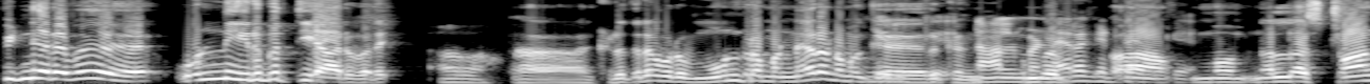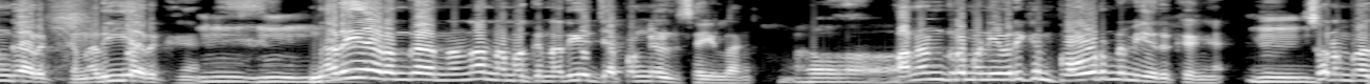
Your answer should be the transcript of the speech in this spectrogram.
பின்னிரவு ஒன்னு இருபத்தி ஆறு வரை. கிட்டத்தட்ட ஒரு மூன்றரை மணி நேரம் நமக்கு இருக்கு. இருக்கு. நல்லா ஸ்ட்ராங்கா இருக்கு. நிறைய ம். நிறைய இருந்தா என்னன்னா நமக்கு நிறைய ஜப்பங்கள் செய்யலாங்க. பன்னெண்டரை மணி வரைக்கும் பௌர்ணமி இருக்குங்க. சோ நம்ம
